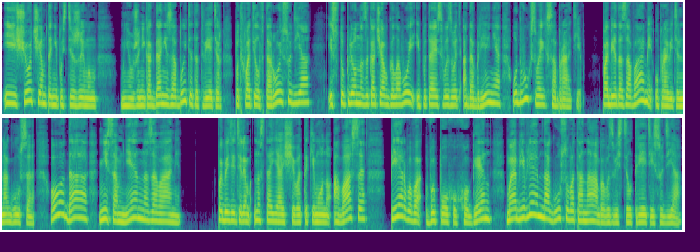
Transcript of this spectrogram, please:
и еще чем-то непостижимым. «Мне уже никогда не забыть этот ветер», — подхватил второй судья, иступленно закачав головой и пытаясь вызвать одобрение у двух своих собратьев. «Победа за вами, управитель Нагуса! О, да, несомненно, за вами!» Победителем настоящего Такимоно Авасы Первого в эпоху Хоген мы объявляем Нагусу Ватанабе, возвестил третий судья.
